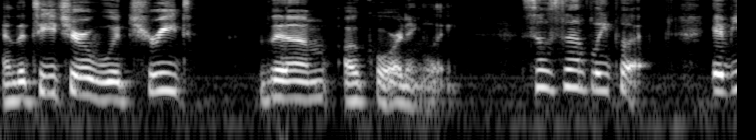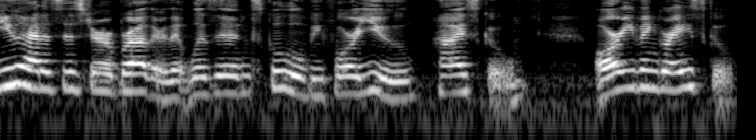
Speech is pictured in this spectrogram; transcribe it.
And the teacher would treat them accordingly. So, simply put, if you had a sister or brother that was in school before you, high school, or even grade school,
